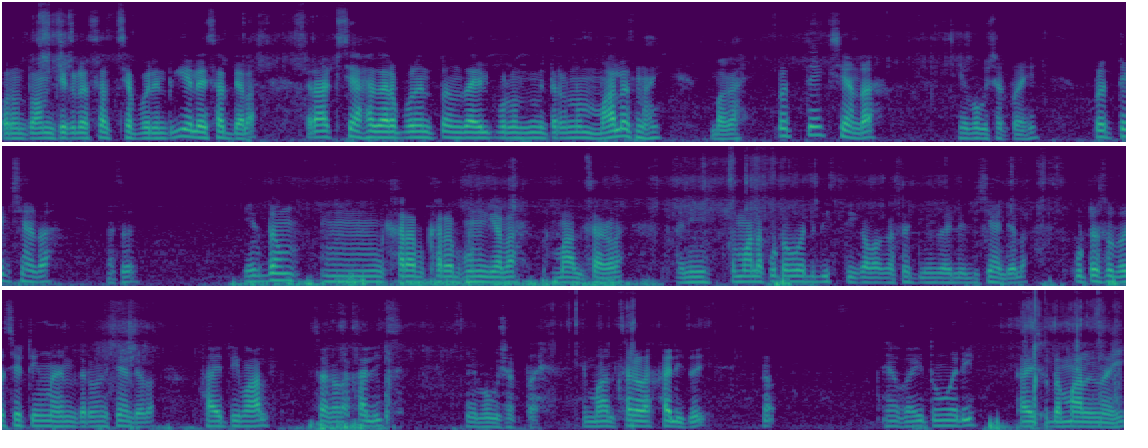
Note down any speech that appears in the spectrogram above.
परंतु आमच्याकडं सातशेपर्यंत गेलं आहे सध्याला. तर आठशे हजारापर्यंत पण जाईल परंतु मित्रांनो मालच नाही. बघा प्रत्येक शेंडा हे बघू शकता हे प्रत्येक शेंडा असं एकदम खराब खराब होऊन गेला माल सगळा. आणि तुम्हाला कुठं वर दिसते का बघा सेटिंग झालेली शेंड्याला? कुठंसुद्धा सेटिंग नाही मित्रांनो शेंड्याला. हाय ती माल सगळा खालीच. हे बघू शकता हे माल सगळा खालीच आहे. हे. बघा इथून वरी काहीसुद्धा माल नाही.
